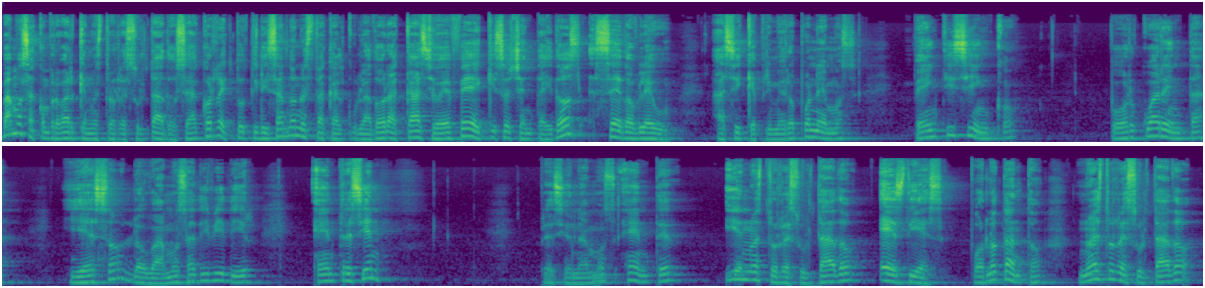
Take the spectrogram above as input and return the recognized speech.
Vamos a comprobar que nuestro resultado sea correcto utilizando nuestra calculadora Casio FX82CW. Así que primero ponemos 25 por 40 y eso lo vamos a dividir entre 100. Presionamos Enter y en nuestro resultado es 10. Por lo tanto, nuestro resultado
